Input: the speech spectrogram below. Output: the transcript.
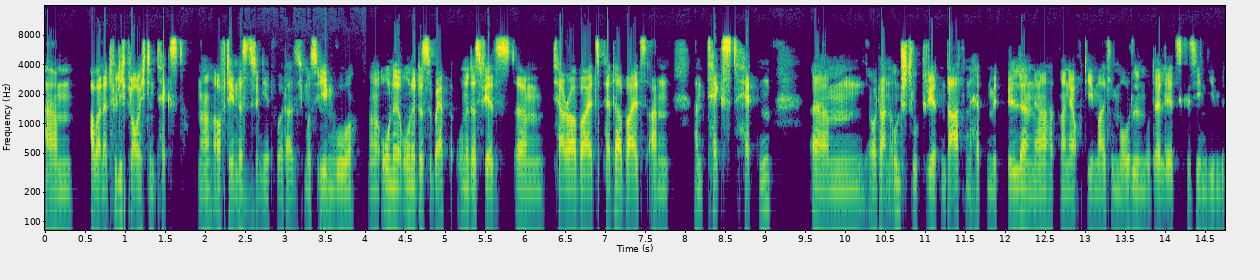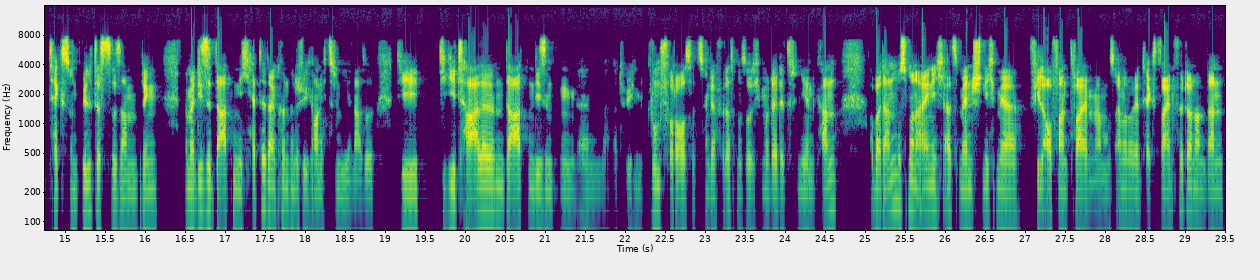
Ähm, aber natürlich brauche ich den Text, ne, auf dem das mhm. trainiert wurde. Also ich muss irgendwo, ne, ohne, ohne das Web, ohne dass wir jetzt ähm, Terabytes, Petabytes an, an Text hätten ähm, oder an unstrukturierten Daten hätten mit Bildern, ja, hat man ja auch die Multimodal-Modelle jetzt gesehen, die mit Text und Bild das zusammenbringen. Wenn man diese Daten nicht hätte, dann könnte man natürlich auch nicht trainieren. Also die digitalen Daten, die sind ein, ein, natürlich eine Grundvoraussetzung dafür, dass man solche Modelle trainieren kann. Aber dann muss man eigentlich als Mensch nicht mehr viel Aufwand treiben. Man muss einfach nur den Text reinfüttern und dann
